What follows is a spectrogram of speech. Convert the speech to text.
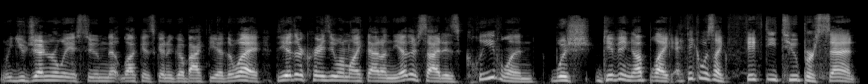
you generally assume that luck is going to go back the other way. The other crazy one like that on the other side is Cleveland was sh- giving up like I think it was like fifty two percent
